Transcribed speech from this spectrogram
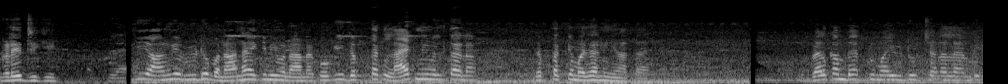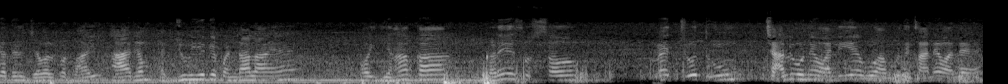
गणेश जी की? कि आगे वीडियो बनाना है कि नहीं बनाना? क्योंकि जब तक लाइक नहीं मिलता है ना, जब तक के मज़ा नहीं आता है। Welcome back to my YouTube channel, एम का दिल जबलपुर भाई। आज हम अज्जू भैया के पंडाल आए हैं और यहाँ का गणेश उत्सव में जो धूम चालू होने वाली है, वो आपको दिखाने वाले हैं।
